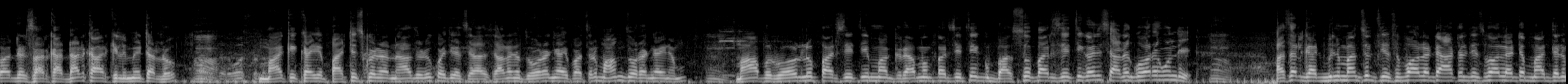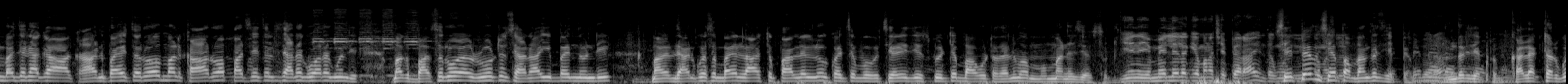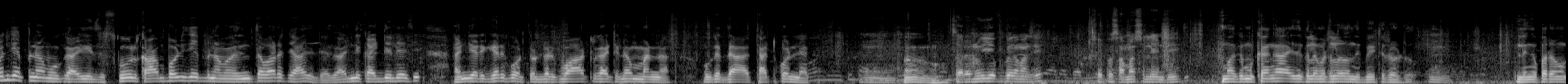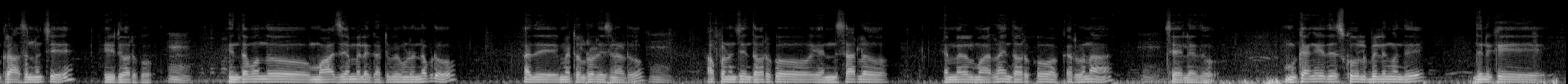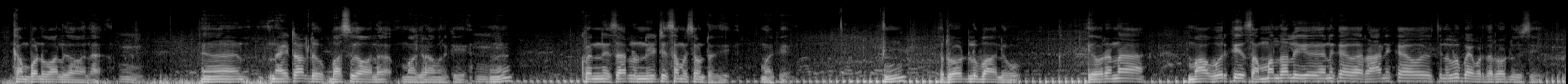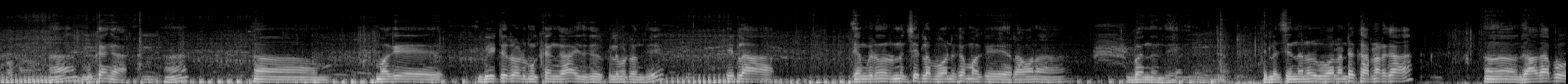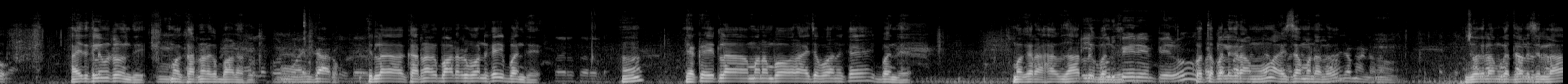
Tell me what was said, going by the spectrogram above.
Sir. Karnataka ఆరు కిలోమీటర్లు. మాకు పట్టించుకున్న నాదుడు కొద్దిగా చాలా దూరంగా అయిపోతాడు మాము దూరంగా అయినాము మా రోడ్లు పరిస్థితి మా గ్రామం పరిస్థితి బస్సు పరిస్థితి కానీ చాలా ఘోరంగా ఉంది. అసలు గర్భిణీ మనుషులు తీసుకోవాలంటే ఆటోలు తీసుకోవాలంటే మధ్యాహ్నం మధ్యాహ్నం కానిపోతారో మళ్ళీ కారు పరిస్థితులు చాలా ఘోరంగా ఉంది. మాకు బస్సు రూట్ చాలా ఇబ్బంది ఉంది. మరి దానికోసం పోయి లాస్ట్ పల్లెల్లో కొంచెం చర్య తీసుకుంటే బాగుంటుందని మనం చేస్తున్నాం ఎమ్మెల్యేలకు ఏమైనా చెప్పారా? చెప్పాము చెప్పాము అందరు చెప్పాము. అందరు చెప్పాము. కలెక్టర్ కూడా చెప్పినాము. స్కూల్ కాంపౌండ్ చెప్పినాము. ఇంతవరకు యాది లేదు. అన్ని కడ్డీలు వేసి అన్ని ఎరగెర కొడుతుంటారు. వాటర్ కట్టినాము మన ఒక తట్టుకోలేక. సరే నువ్వు చెప్పు కదా మంచి చెప్పు సమస్యలు ఏంటి? మాకు ముఖ్యంగా ఐదు కిలోమీటర్లు ఉంది బీటీ రోడ్డు. లింగపురం క్రాస్ నుంచి ఇటు వరకు. ఇంతకుముందు మాజీ ఎమ్మెల్యే గట్టు భీముడు ఉన్నప్పుడు అది మెటల్ రోడ్ వేసినాడు. అప్పటి నుంచి ఇంతవరకు ఎన్నిసార్లు ఎమ్మెల్యేలు మారినా ఇంతవరకు ఒక్కరు కూడా చేయలేదు. ముఖ్యంగా ఇది స్కూల్ బిల్డింగ్ ఉంది. దీనికి కాంపౌండ్ వాల్ కావాలా? నైట్ హాల్ట్ బస్సు కావాలా మా గ్రామానికి? కొన్నిసార్లు నీటి సమస్య ఉంటుంది మాకు? రోడ్లు బాగాలేవు ఎవరన్నా మా ఊరికి సంబంధాలు కనుక రానిక వచ్చిన వాళ్ళు భయపడతారు రోడ్లు చూసి. ముఖ్యంగా. మాకు బీటీ రోడ్ ముఖ్యంగా ఐదు కిలోమీటర్ ఉంది. ఇట్లా ఎనిమిది నుంచి ఇట్లా పోనీక మాకు రవాణా ఇబ్బంది ఉంది. ఇట్లా చిందనూరుకు పోవాలంటే కర్ణాటక దాదాపు ఐదు కిలోమీటర్లు ఉంది మా కర్ణాటక బార్డర్. ఇట్లా కర్ణాటక బార్డర్ పోనీకే ఇబ్బంది? ఎక్కడ ఇట్లా మనం పోవాలి ఐజా పోనీకే ఇబ్బంది. మాకు రహదారులు ఇబ్బంది. పేరు ఏం పేరు? కొత్తపల్లి గ్రామం ఐజా మండలం జోగులాం గద్వాల జిల్లా.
